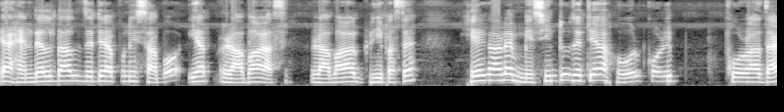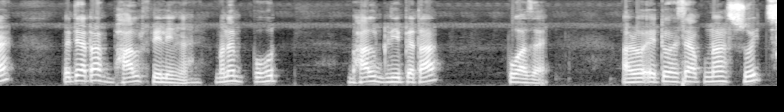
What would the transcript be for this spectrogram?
ইয়াৰ হেণ্ডেলডাল যেতিয়া আপুনি চাব ইয়াত ৰাবাৰ আছে ৰাবাৰৰ গ্ৰীপ আছে। সেইকাৰণে মেচিনটো যেতিয়া হোল্ড কৰি কৰা যায় তেতিয়া এটা ভাল ফিলিং আহে। মানে বহুত ভাল গ্ৰীপ এটা পোৱা যায়। আৰু এইটো হৈছে আপোনাৰ ছুইচ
